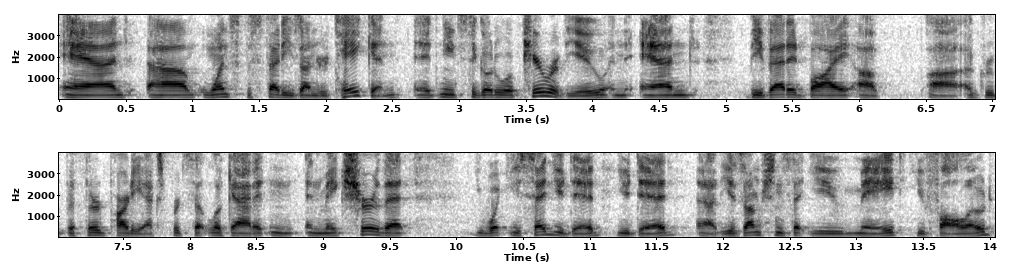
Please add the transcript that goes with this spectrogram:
And um, once the study's undertaken, it needs to go to a peer review and, and be vetted by a, uh, a group of third-party experts that look at it and, and make sure that what you said you did, you did. Uh, the assumptions that you made, you followed,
